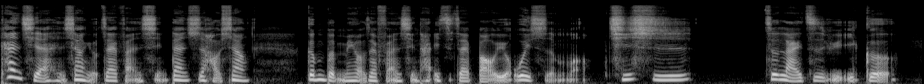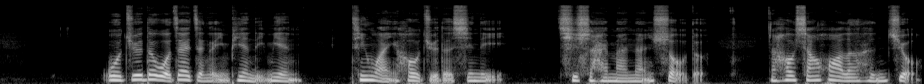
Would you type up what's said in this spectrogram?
看起来很像有在反省，但是好像根本没有在反省，他一直在抱怨？为什么？其实这来自于一个，我觉得我在整个影片里面听完以后，觉得心里其实还蛮难受的，然后消化了很久。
